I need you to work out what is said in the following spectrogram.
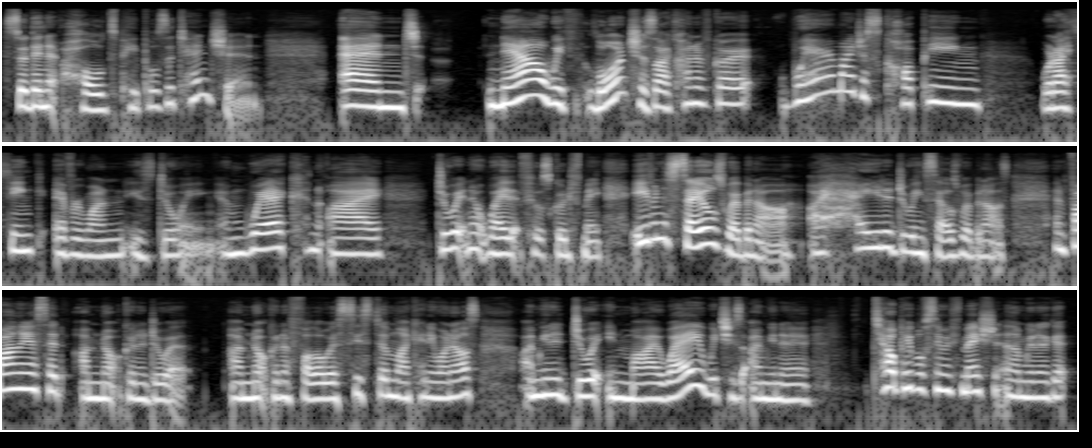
So then it holds people's attention. And now with launches, I kind of go, where am I just copying what I think everyone is doing? And where can I do it in a way that feels good for me? Even a sales webinar, I hated doing sales webinars. And finally, I said, I'm not going to do it. I'm not going to follow a system like anyone else. I'm going to do it in my way, which is I'm going to tell people some information and I'm going to get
